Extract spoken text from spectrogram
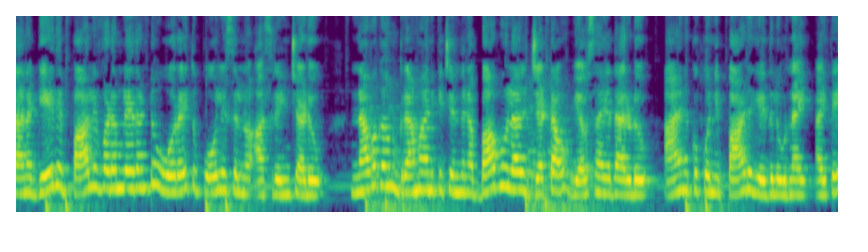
తన గేదె పాలివ్వడం లేదంటూ ఓ రైతు పోలీసులను ఆశ్రయించాడు. నవగాం గ్రామానికి చెందిన బాబులాల్ జటావ్ వ్యవసాయదారుడు. ఆయనకు కొన్ని పాడి గేదెలు ఉన్నాయి. అయితే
